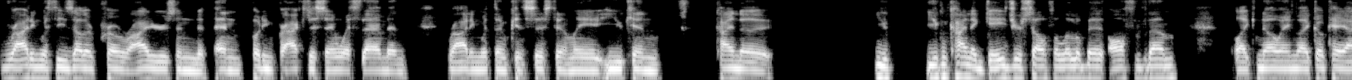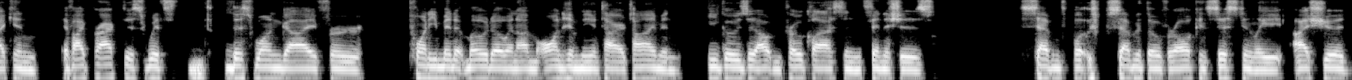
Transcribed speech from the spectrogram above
riding with these other pro riders and and putting practice in with them and riding with them consistently, you can kind of you you can kind of gauge yourself a little bit off of them like knowing like okay, I can if I practice with this one guy for 20 minute moto and I'm on him the entire time and he goes out in pro class and finishes seventh seventh overall consistently i should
